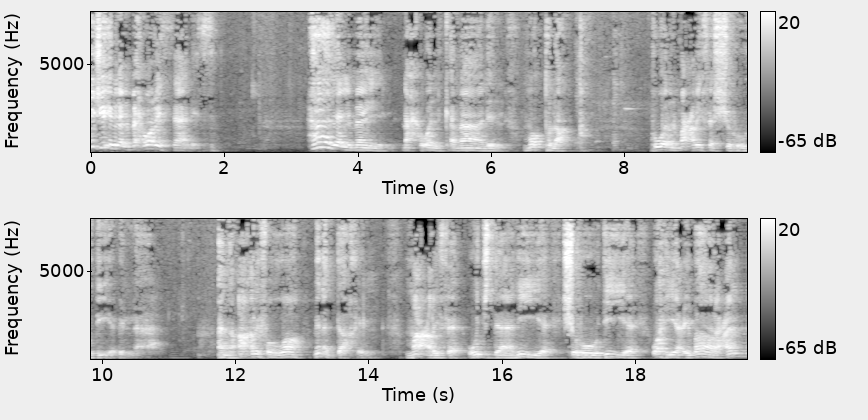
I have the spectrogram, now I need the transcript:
نجي إلى المحور الثالث. هذا الميل نحو الكمال المطلق هو المعرفة الشهودية بالله. أنا أعرف الله من الداخل. معرفة وجدانية شهودية وهي عبارة عن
